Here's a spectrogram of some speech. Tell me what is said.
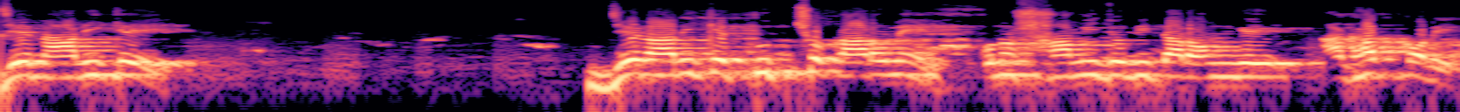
যে নারীকে যে নারীকে তুচ্ছ কারণে কোনো স্বামী যদি তার অঙ্গে আঘাত করে,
